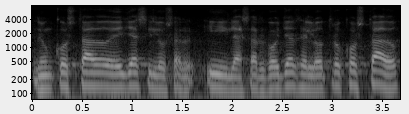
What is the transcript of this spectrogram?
de un costado de ellas y las argollas del otro costado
